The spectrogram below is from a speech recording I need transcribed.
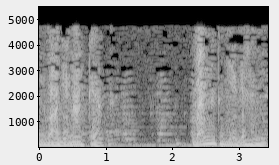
පාලම සිල්වාගේ නාට්‍යයක්. වැන්නට ගිය ගැහණිය.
